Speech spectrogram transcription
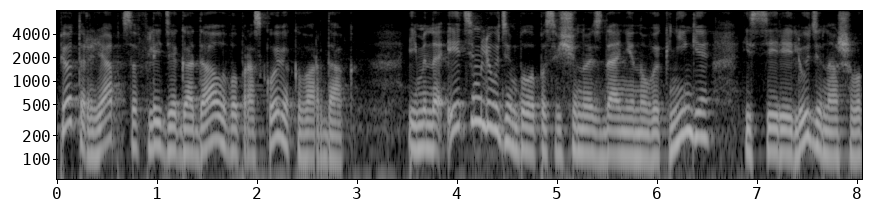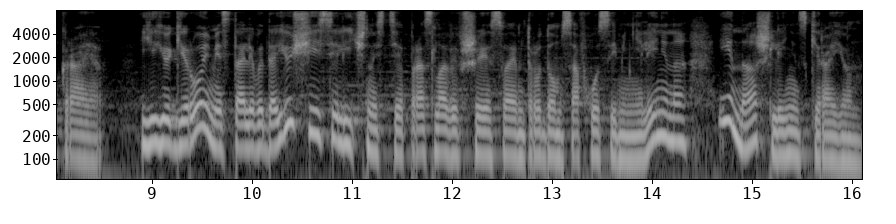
Петр Рябцев, Лидия Гадалова, Прасковья Кавардак. Именно этим людям было посвящено издание новой книги из серии «Люди нашего края». Ее героями стали выдающиеся личности, прославившие своим трудом совхоз имени Ленина и наш Ленинский район.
